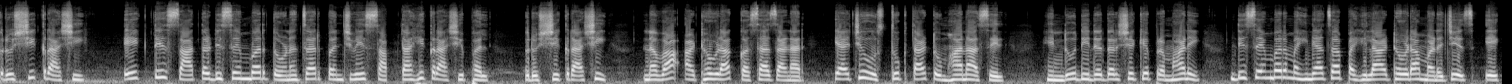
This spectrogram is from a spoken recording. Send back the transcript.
वृश्चिक राशी. एक ते सात डिसेंबर दोन हजार पंचवीस साप्ताहिक राशीफल. वृश्चिक राशी नवा आठवडा कसा जाणार याची उत्सुकता तुम्हाला असेल. हिंदू दिनदर्शिकेप्रमाणे डिसेंबर महिन्याचा पहिला आठवडा म्हणजेच एक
